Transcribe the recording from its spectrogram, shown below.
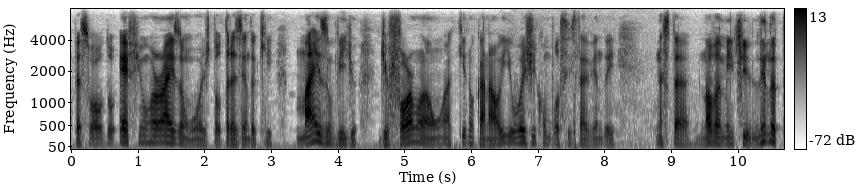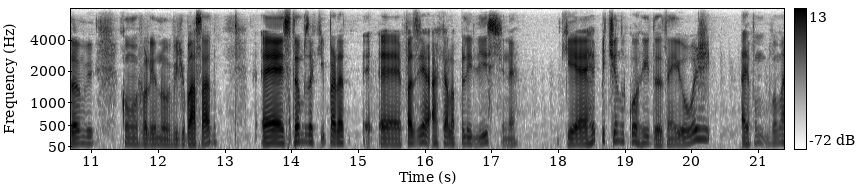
Pessoal do F1 Horizon, hoje estou trazendo aqui mais um vídeo de Fórmula 1 aqui no canal. E hoje como você está vendo aí nesta novamente linda thumb, como eu falei no vídeo passado é, estamos aqui para é, é, fazer aquela playlist né, que é repetindo corridas né, e hoje vamos, vamos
